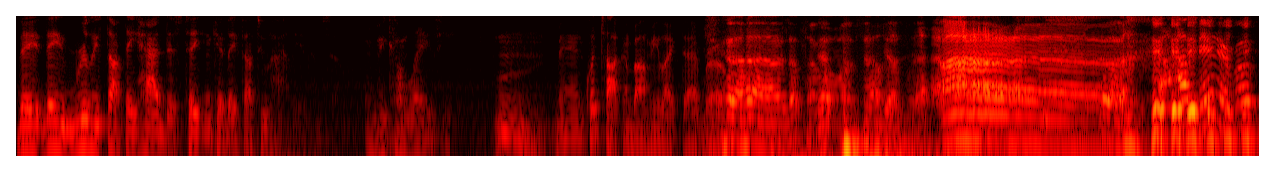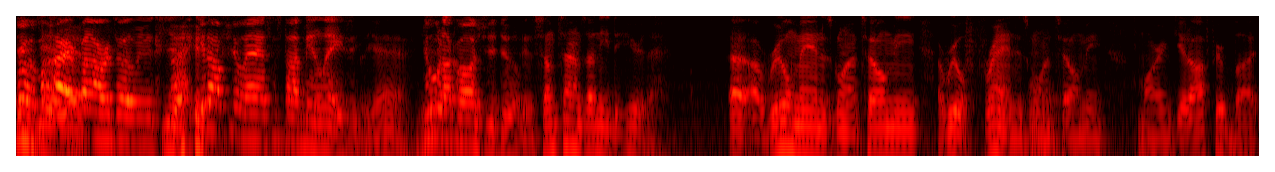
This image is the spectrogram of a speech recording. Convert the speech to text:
they they really thought they had this taken care they thought too highly of themselves And become lazy. mm, man quit talking about me like that bro I'm talking about myself. I, I've been there, bro. bro my Yeah, higher yeah. power told me, Yeah. get off your ass and stop being lazy. Yeah. Do what I caused you to do. And sometimes I need to hear that. Uh, a real man is going to tell me, a real friend is going to tell me, Martin, get off your butt.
